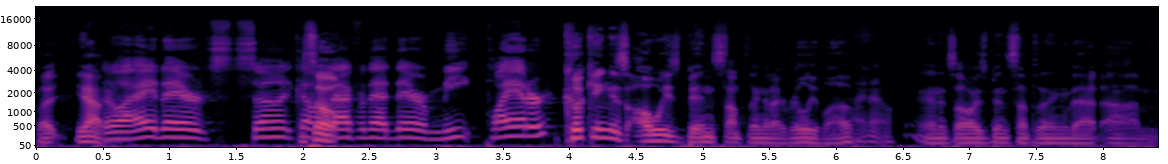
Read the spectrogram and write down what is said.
But yeah, They're like, hey there, son, coming So- back from that there meat platter. cooking has always been something that I really love. I know. And it's always been something that um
